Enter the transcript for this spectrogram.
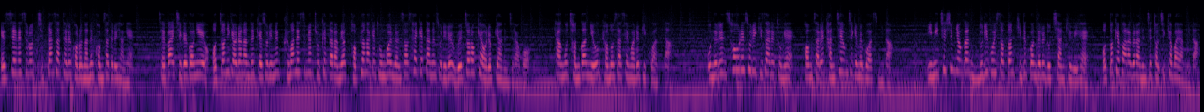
SNS로 집단 사퇴를 거론하는 검사들을 향해 제발 지글거니 어쩌니 결연한 듯 개소리는 그만했으면 좋겠다라며 더 편하게 돈 벌면서 살겠다는 소리를 왜 저렇게 어렵게 하는지라고 향후 전관 예우 변호사 생활을 비꼬았다. 오늘은 서울의 소리 기사를 통해 검찰의 단체 움직임을 보았습니다. 이미 70년간 누리고 있었던 기득권들을 놓지 않기 위해 어떻게 발악을 하는지 더 지켜봐야 합니다.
